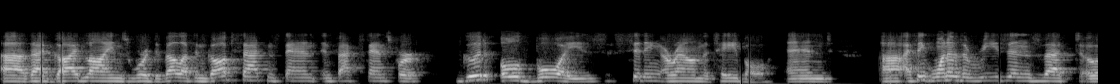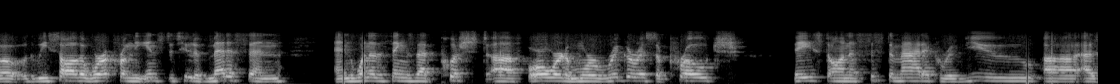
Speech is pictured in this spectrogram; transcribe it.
uh, that guidelines were developed. And GOBSAT, in, stand, in fact, stands for Good Old Boys Sitting Around the Table. And uh, I think one of the reasons that uh, we saw the work from the Institute of Medicine, and one of the things that pushed uh, forward a more rigorous approach based on a systematic review uh, as,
